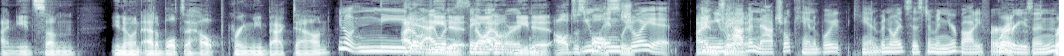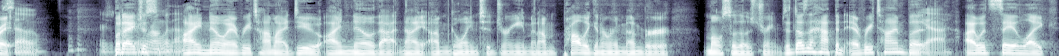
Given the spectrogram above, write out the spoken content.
I need some, you know, an edible to help bring me back down. You don't need I don't it. I need wouldn't it. say No, I don't word. need it. I'll just you fall asleep. enjoy it. I and you have it. a natural cannabinoid cannabinoid system in your body for Right, a reason. right. So there's But I just wrong with that. I know every time I do, I know that night I'm going to dream and I'm probably going to remember most of those dreams. It doesn't happen every time, but Yeah. I would say like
